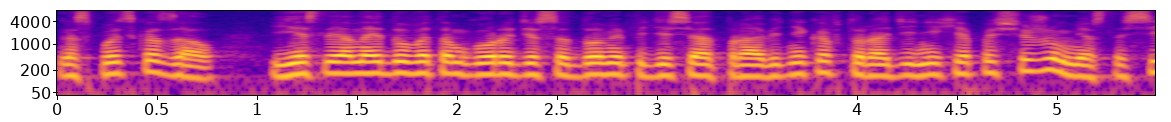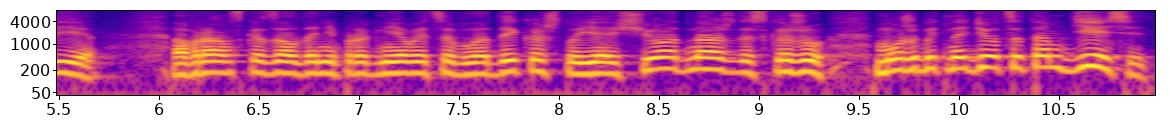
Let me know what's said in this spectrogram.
Господь сказал, если я найду в этом городе Содоме 50 праведников, то ради них я посижу место сие. Авраам сказал, да не прогневается владыка, что я еще однажды скажу, может быть найдется там 10.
